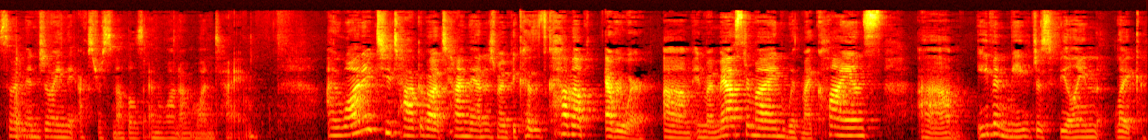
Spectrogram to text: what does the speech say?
so I'm enjoying the extra snuggles and one on one time. I wanted to talk about time management because it's come up everywhere um, in my mastermind, with my clients, um, even me just feeling like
